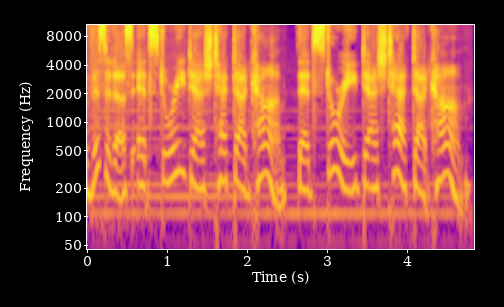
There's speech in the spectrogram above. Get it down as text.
Visit us at story-tech.com. That's story-tech.com.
